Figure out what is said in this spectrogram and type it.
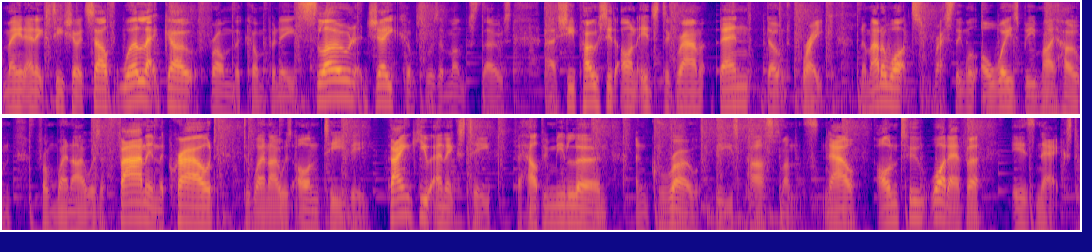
main NXT show itself, will let go from the company. Sloane Jacobs was amongst those. Uh, she posted on Instagram Bend, don't break. No matter what, wrestling will always be my home, from when I was a fan in the crowd to when I was on TV. Thank you, NXT, for helping me learn and grow these past months. Now, on to whatever is next.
